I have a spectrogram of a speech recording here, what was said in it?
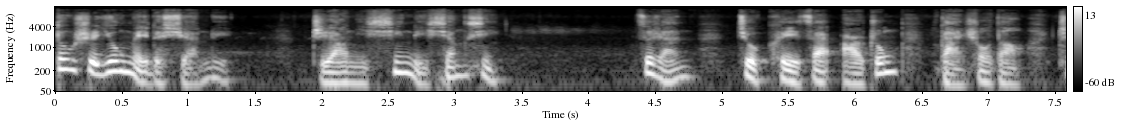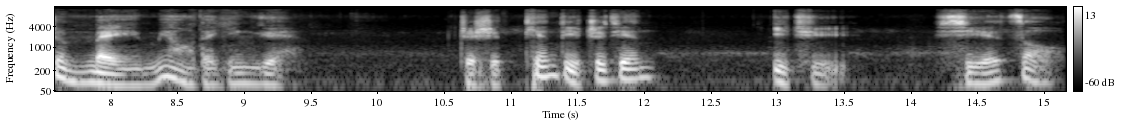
都是优美的旋律。只要你心里相信，自然就可以在耳中感受到这美妙的音乐。这是天地之间一曲协奏。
